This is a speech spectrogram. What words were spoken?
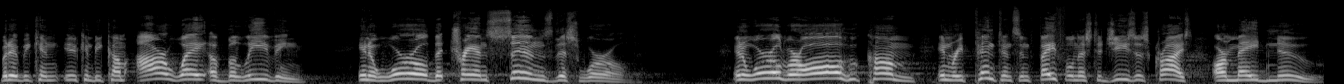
but it, can, it can become our way of believing in a world that transcends this world in a world where all who come in repentance and faithfulness to Jesus Christ are made new.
